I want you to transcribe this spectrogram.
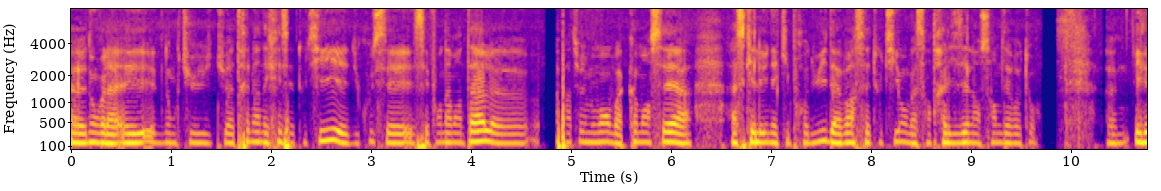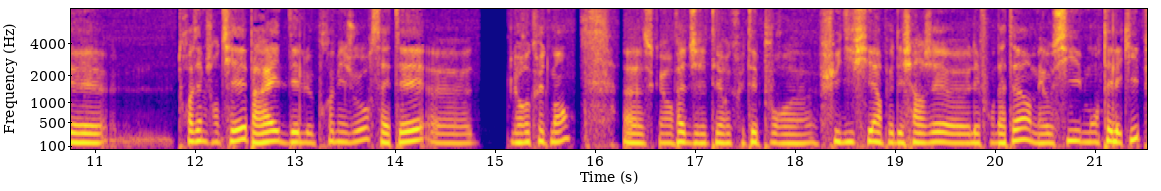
donc voilà, et donc tu, tu, as très bien décrit cet outil, et du coup, c'est fondamental. à partir du moment où on va commencer à, à scaler une équipe produit, d'avoir cet outil, on va centraliser l'ensemble des retours. et le troisième chantier, pareil, dès le premier jour, ça a été le recrutement, euh, parce qu'en fait j'ai été recruté pour euh, fluidifier, un peu décharger euh, les fondateurs, mais aussi monter l'équipe.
